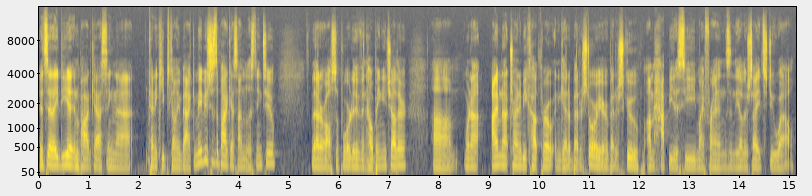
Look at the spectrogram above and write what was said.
it's that idea in podcasting that kind of keeps coming back. And maybe it's just the podcast I'm listening to that are all supportive and helping each other. Um, we're not. I'm not trying to be cutthroat and get a better story or a better scoop. I'm happy to see my friends and the other sites do well,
